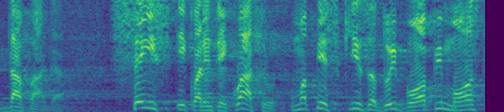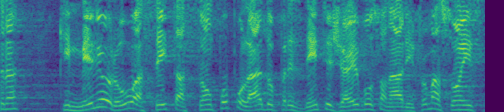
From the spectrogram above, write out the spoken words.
da vaga. 6 e 44, uma pesquisa do Ibope mostra que melhorou a aceitação popular do presidente Jair Bolsonaro. Informações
